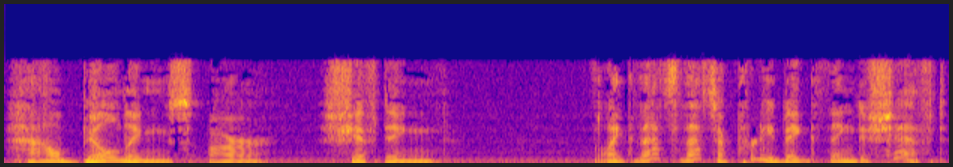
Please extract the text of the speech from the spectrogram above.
how buildings are shifting. Like that's that's a pretty big thing to shift.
